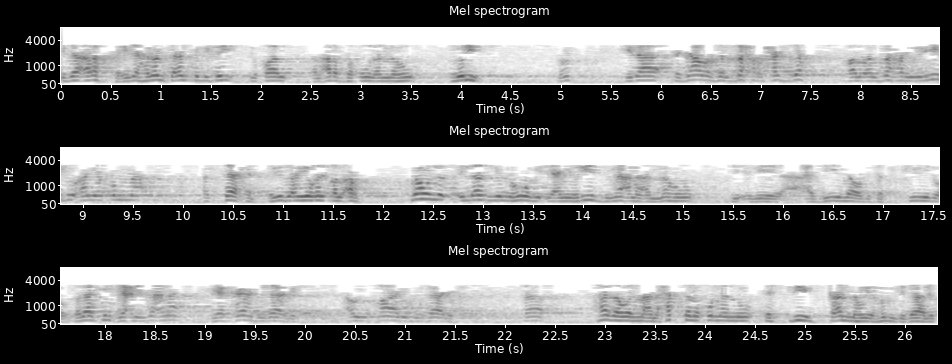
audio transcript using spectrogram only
إذا أردت إذا هممت أنت بشيء يقال العرب تقول أنه مريد. إذا تجاوز البحر حده قالوا البحر يريد أن يطم الساحل يريد أن يغرق الأرض. ما هو اللازم انه هو يعني يريد بمعنى أنه بعزيمة وبتفكير ولكن يعني المعنى يكاد ذلك أو يقارب ذلك. فهذا هو المعنى. حتى لو قلنا أنه تشبيه كأنه يهم بذلك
